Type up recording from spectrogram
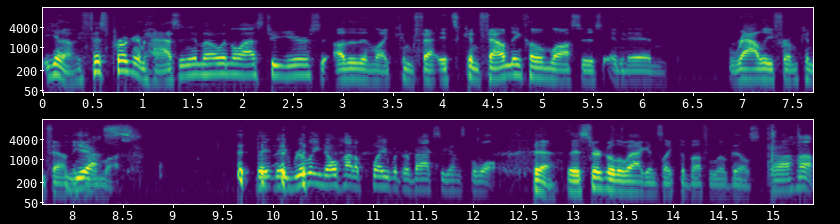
You know, if this program has an mo in the last two years, other than like confa- it's confounding home losses and then rally from confounding home losses. They they really know how to play with their backs against the wall. Yeah, they circle the wagons like the Buffalo Bills. Uh huh.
